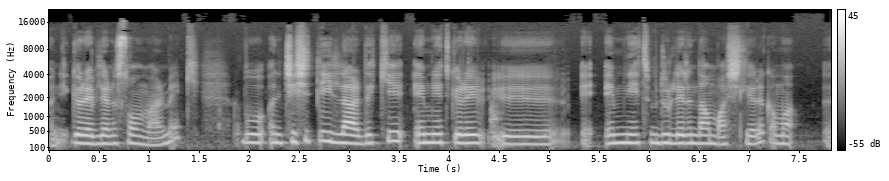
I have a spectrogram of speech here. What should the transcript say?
hani görevlerine son vermek. Bu hani çeşitli illerdeki emniyet görev e, emniyet müdürlerinden başlayarak ama e,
